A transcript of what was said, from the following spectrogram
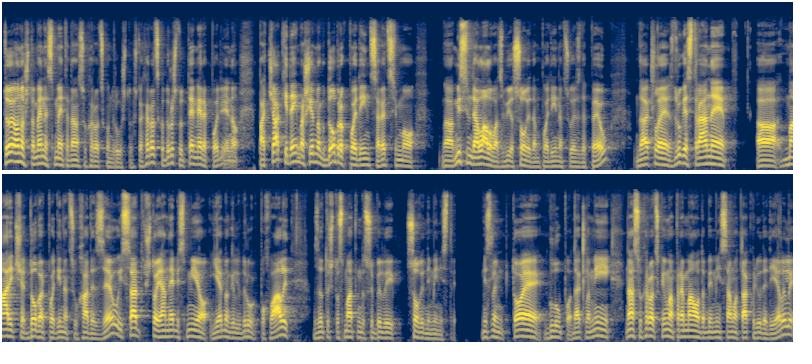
To je ono što mene smeta danas u hrvatskom društvu, što je hrvatsko društvo u te mjere podijeljeno, pa čak i da imaš jednog dobrog pojedinca, recimo Mislim da je Lalovac bio solidan pojedinac u SDP-u. Dakle, s druge strane, Marić je dobar pojedinac u HDZ-u i sad što ja ne bi smio jednog ili drugog pohvaliti zato što smatram da su bili solidni ministri. Mislim, to je glupo. Dakle, mi, nas u Hrvatskoj ima premalo da bi mi samo tako ljude dijelili.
